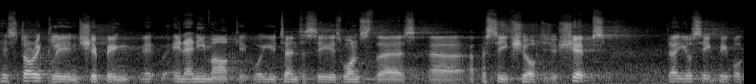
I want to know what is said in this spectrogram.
historically in shipping, in any market, what you tend to see is once there's uh, a perceived shortage of ships, that you'll see people,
